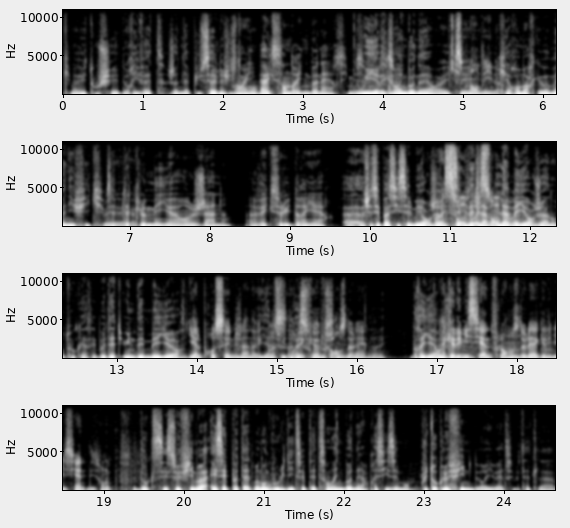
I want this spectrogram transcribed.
qui m'avait touché de Rivette, Jeanne la Pucelle, justement. Oui, avec Sandrine Bonner, si Oui, avec Sandrine Bonner, qui, Est, qui est remarquable, euh, magnifique. C'est peut-être le meilleur euh, Jeanne avec celui de Dreyer? Euh, je ne sais pas si c'est le meilleur Jeanne, c'est peut-être la, meilleure Jeanne en tout cas. C'est peut-être une des meilleures. Il y a le procès de Jeanne avec, avec Florence Delay. Dreyer. Académicienne, Florence mm. Delay, académicienne, disons-le. Donc c'est ce film-là, et c'est peut-être, maintenant que vous le dites, c'est peut-être Sandrine Bonner, précisément. Plutôt que le film de Rivette, c'est peut-être la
